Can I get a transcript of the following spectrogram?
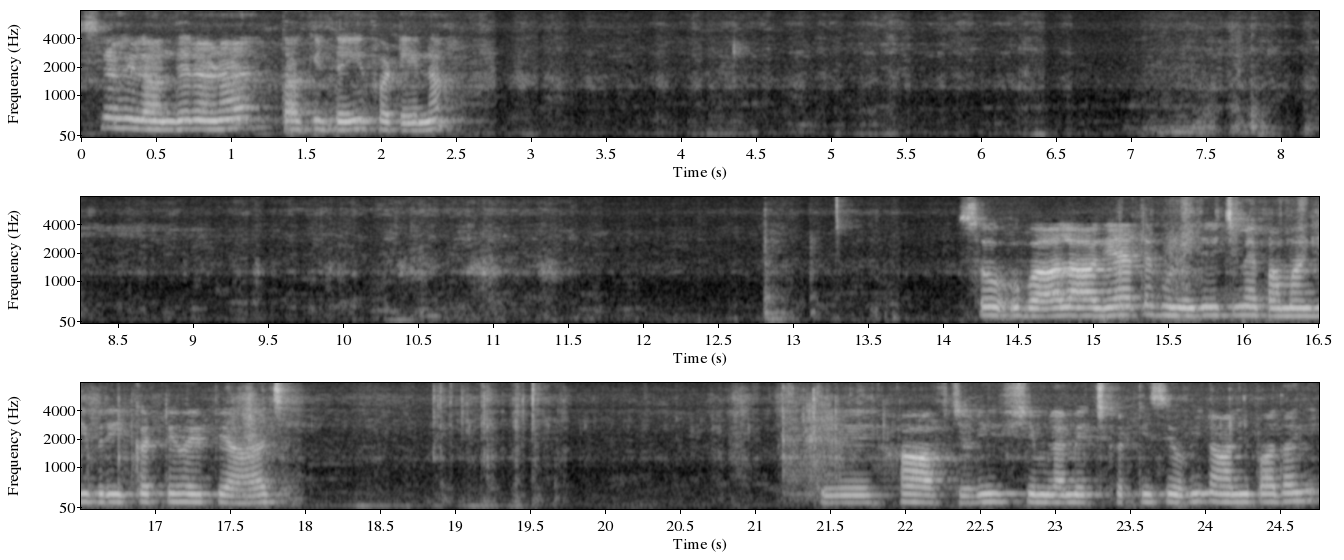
ਇਸ ਨੂੰ ਹਿਲਾਉਂਦੇ ਰਹਿਣਾ ਤਾਂ ਕਿ ਦਹੀਂ ਫਟੇ ਨਾ। ਸੋ ਉਬਾਲ ਆ ਗਿਆ ਤੇ ਹੁਣ ਇਹਦੇ ਵਿੱਚ ਮੈਂ ਪਾਵਾਂਗੀ ਬਰੀਕ ਕੱਟੇ ਹੋਏ ਪਿਆਜ਼। ਤੇ ਹਾਫ ਜਿਹੜੀ ਸ਼ਿਮਲਾ ਮਿਰਚ ਕੱਟੀ ਸੀ ਉਹ ਵੀ ਨਾਲ ਹੀ ਪਾ ਦਾਂਗੀ।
